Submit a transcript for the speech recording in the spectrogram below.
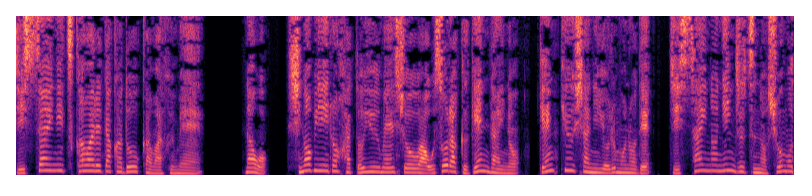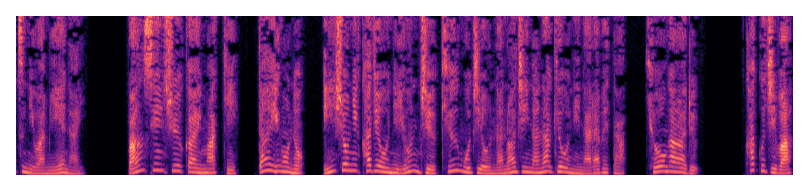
実際に使われたかどうかは不明。なお、忍び色派という名称はおそらく現代の研究者によるもので、実際の忍術の書物には見えない。番宣集会末期、第5の印書に箇条に49文字を7字7行に並べた表がある。各字は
